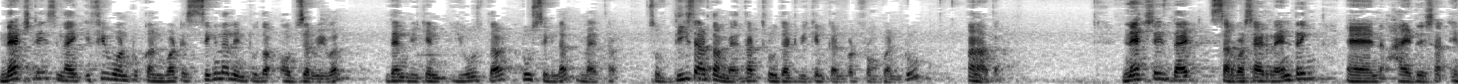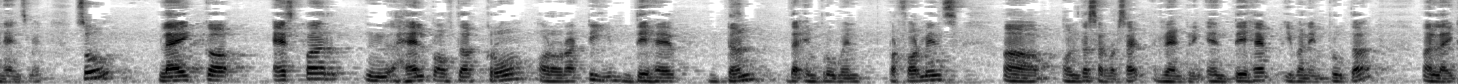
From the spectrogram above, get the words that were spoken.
next is like if you want to convert a signal into the observable then we can use the to signal method so these are the method through that we can convert from one to another next is that server side rendering and hydration enhancement. So like uh, as per mm, help of the Chrome Aurora team, they have done the improvement performance uh, on the server side rendering and they have even improved the uh, like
